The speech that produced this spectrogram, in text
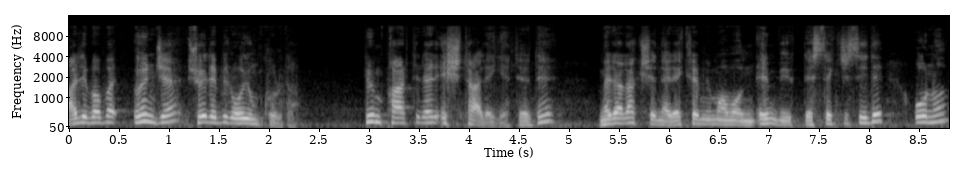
Ali Baba önce şöyle bir oyun kurdu. Tüm partileri eşit hale getirdi. Meral Akşener Ekrem İmamoğlu'nun en büyük destekçisiydi. Onu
